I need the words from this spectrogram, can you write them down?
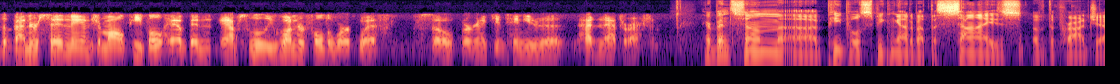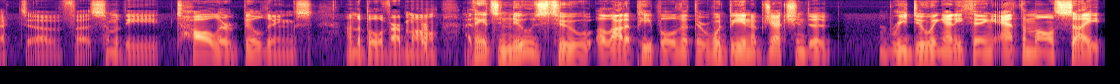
the Benderson and Jemal people have been absolutely wonderful to work with, so we're going to continue to head in that direction. There have been some uh, people speaking out about the size of the project, of uh, some of the taller buildings on the Boulevard Mall. Sure. I think it's news to a lot of people that there would be an objection to redoing anything at the mall site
